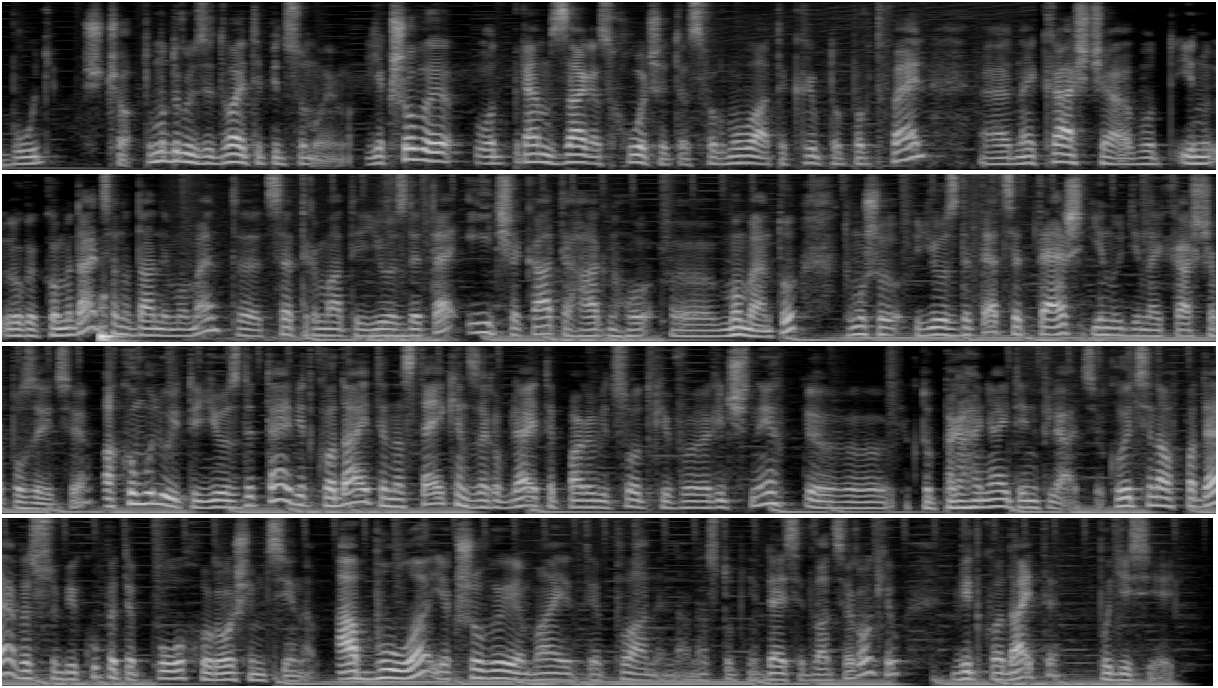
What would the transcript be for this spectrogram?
будь-що. Тому, друзі, давайте підсумуємо. Якщо ви от прямо зараз хочете сформувати криптопортфель, е, найкраща от, і рекомендація на даний момент е, це тримати USDT і чекати гарного е, моменту, тому що USDT це теж іноді найкраща позиція. Акумулюйте USDT, відкладайте на стейкінг, заробляйте пару відсотків річних, е, як то переганяйте інфляцію. Коли ціна впаде, ви собі купите по хорошим цінам. Або якщо ви маєте плани на наступні 10-20 років, відкладайте по DCA.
